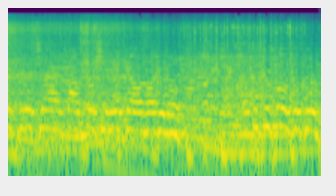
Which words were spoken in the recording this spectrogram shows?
když večer tam košík velkého hodinu. A tu tu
